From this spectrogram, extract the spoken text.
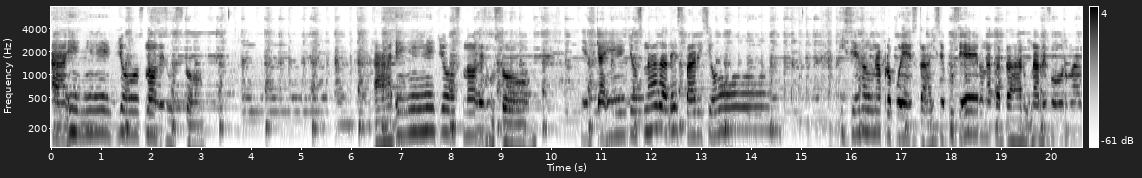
A ellos no les gustó. A ellos no les gustó. Y es que a ellos nada les pareció. Hicieron una propuesta y se pusieron a tratar una reforma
